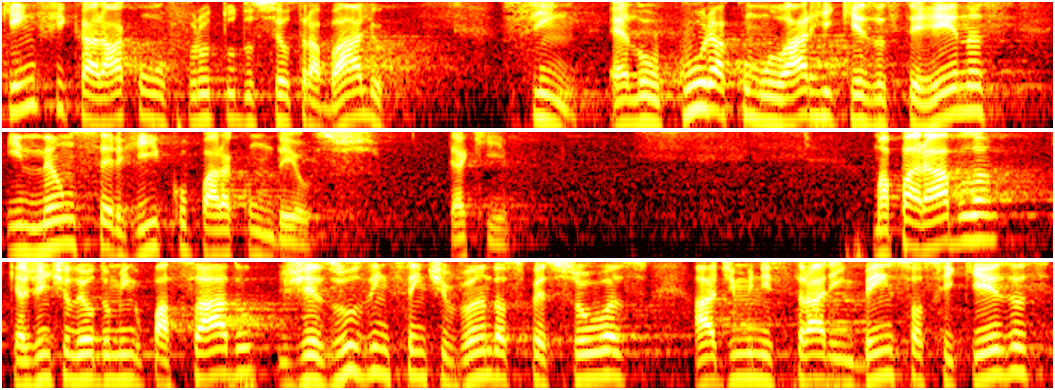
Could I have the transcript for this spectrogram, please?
quem ficará com o fruto do seu trabalho? Sim, é loucura acumular riquezas terrenas e não ser rico para com Deus. Até aqui. Uma parábola que a gente leu domingo passado, Jesus incentivando as pessoas a administrarem bem suas riquezas,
